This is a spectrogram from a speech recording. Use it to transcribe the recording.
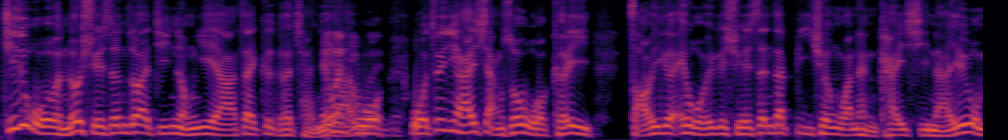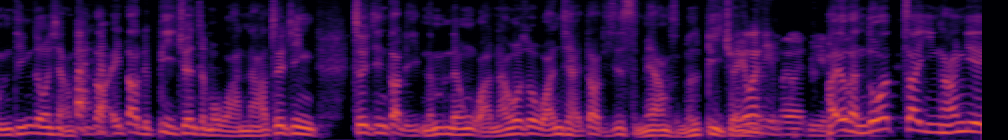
其实我很多学生都在金融业啊，在各个产业啊。我我最近还想说，我可以找一个诶，我一个学生在币圈玩的很开心啊。因为我们听众想知道，诶，到底币圈怎么玩啊？最近最近到底能不能玩啊？或者说玩起来到底是什么样？什么是币圈？没问题，没问题。还有很多在银行业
